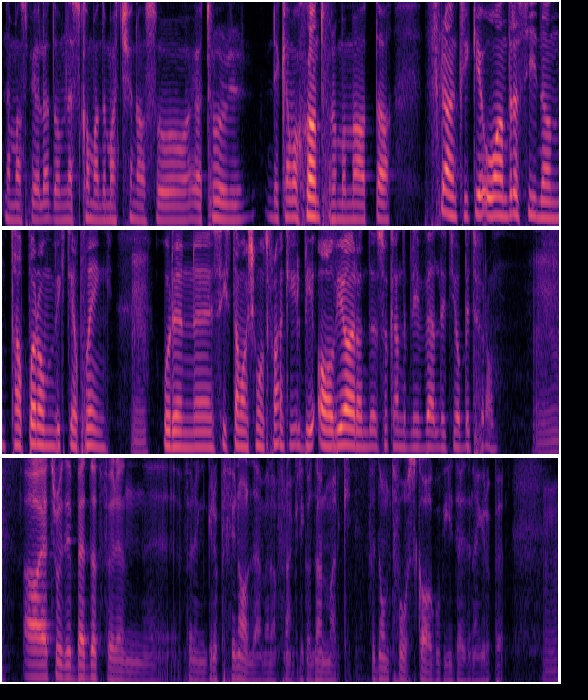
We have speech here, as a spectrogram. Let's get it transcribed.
när man spelar de nästkommande matcherna. Så jag tror det kan vara skönt för dem att möta Frankrike. Å andra sidan tappar de viktiga poäng Mm. och den eh, sista matchen mot Frankrike blir avgörande så kan det bli väldigt jobbigt för dem. Mm. Ja, jag tror det är bäddat för en, eh, för en gruppfinal där mellan Frankrike och Danmark. För de två ska gå vidare i den här gruppen. Mm.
